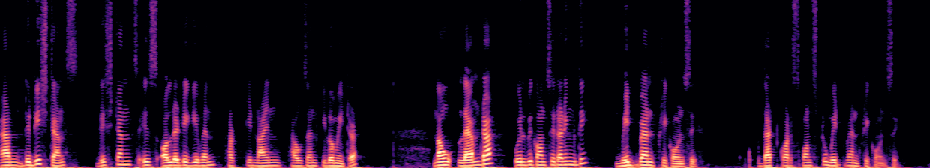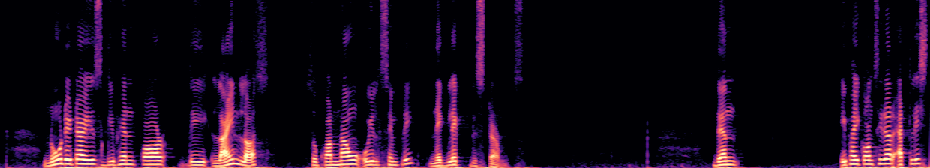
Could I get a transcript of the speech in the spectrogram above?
and the distance distance is already given 39000 kilometer. Now, lambda will be considering the mid band frequency that corresponds to mid band frequency. No data is given for the line loss. So, for now we will simply neglect these terms. Then if I consider at least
